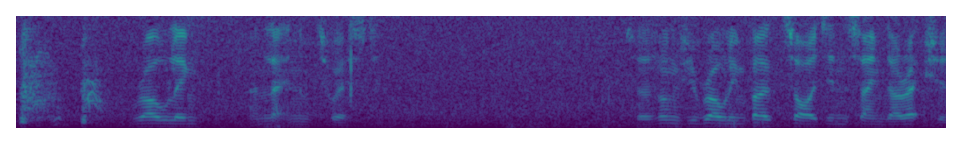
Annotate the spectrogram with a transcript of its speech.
rolling and letting them twist. So as long as you're rolling both sides in the same direction,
